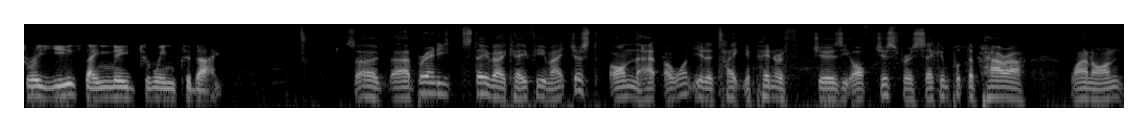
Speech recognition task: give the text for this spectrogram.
three years, they need to win today. So, uh, Brandy, Steve O'Keefe here, mate. Just on that, I want you to take your Penrith jersey off just for a second. Put the Para one on.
